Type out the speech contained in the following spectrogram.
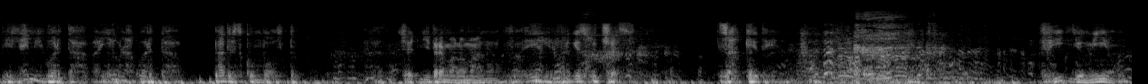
e lei mi guardava, io la guardavo. Padre sconvolto cioè, gli trema la mano, no? E allora che è successo? Zacchete! Figlio mio,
